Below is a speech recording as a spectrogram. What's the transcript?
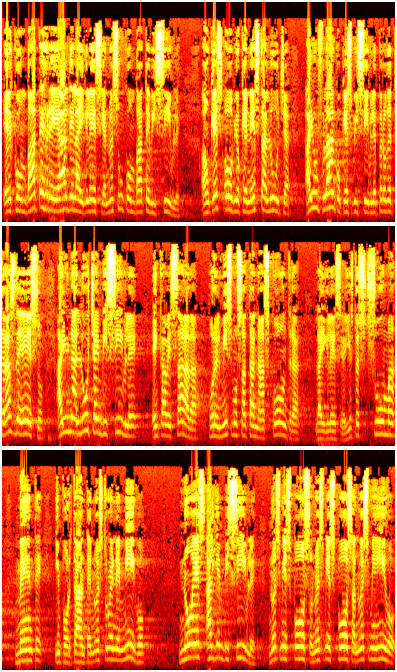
El combate real de la iglesia no es un combate visible, aunque es obvio que en esta lucha hay un flanco que es visible, pero detrás de eso hay una lucha invisible encabezada por el mismo Satanás contra la iglesia. Y esto es sumamente importante. Nuestro enemigo no es alguien visible, no es mi esposo, no es mi esposa, no es mi hijo,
